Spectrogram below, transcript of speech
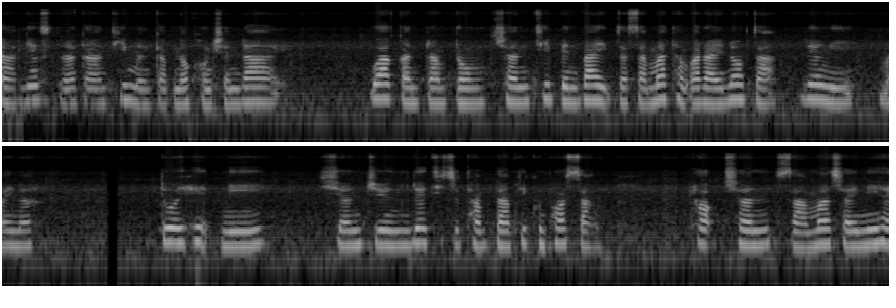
อาจเลี่ยงสถานการณ์ที่เหมือนกับน้องของฉันได้ ว่ากันตามตรงฉันที่เป็นใบ้จะสามารถทำอะไรนอกจากเรื่องนี้ไหมนะ ด้วยเหตุนี้ ฉันจึงเลือกที่จะทำตามที่คุณพ่อสั่ง เพราะฉันสามารถใช้นี้ให้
